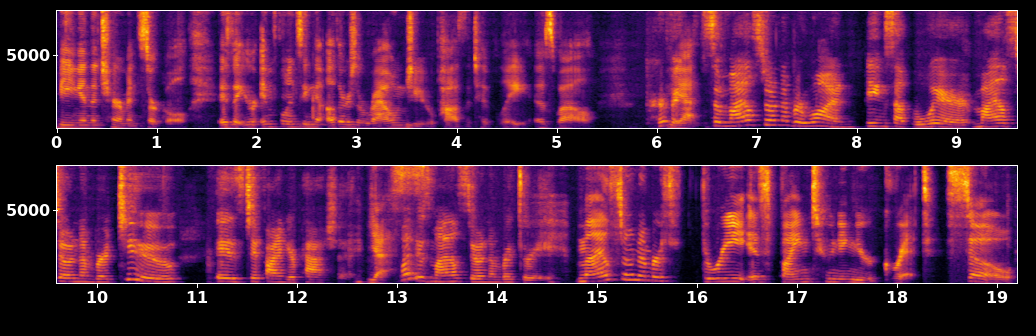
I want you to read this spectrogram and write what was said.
being in the chairman circle is that you're influencing the others around you positively as well. Perfect. Yes. So milestone number one, being self-aware. Milestone number two is to find your passion. Yes. What is milestone number three? Milestone number three is fine tuning your grit. So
